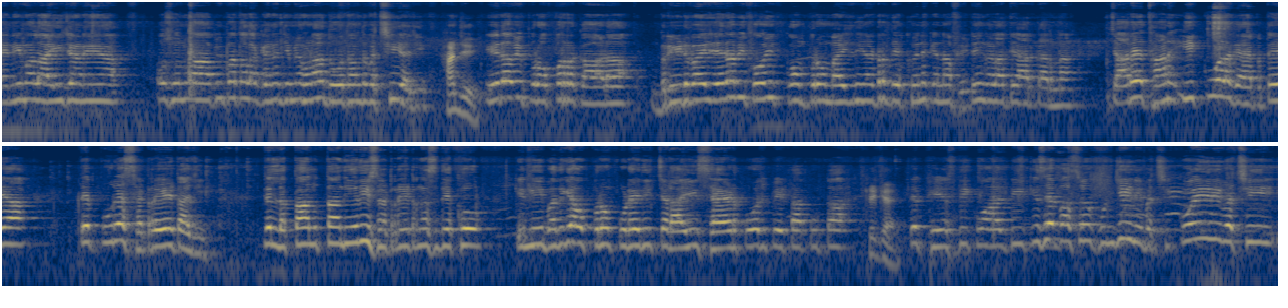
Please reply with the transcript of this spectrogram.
ਐਨੀਮਲ ਆਈ ਜਾਣੇ ਆ ਉਹ ਤੁਹਾਨੂੰ ਆਪ ਹੀ ਪਤਾ ਲੱਗ ਜਾਣਾ ਜਿਵੇਂ ਹੁਣ ਆ ਦੋ ਦੰਦ ਵੱਛੀ ਆ ਜੀ। ਹਾਂਜੀ। ਇਹਦਾ ਵੀ ਪ੍ਰੋਪਰ ਰਿਕਾਰਡ ਆ ਬਰੀਡ ਵਾਈਜ਼ ਇਹਦਾ ਵੀ ਕੋਈ ਕੰਪਰੋਮਾਈਜ਼ ਨਹੀਂ ਆਰਡਰ ਦੇਖੋ ਇਹਨੇ ਕਿੰਨਾ ਫਿਟਿੰਗ ਵਾਲਾ ਤਿਆਰ ਕਰਨਾ। ਚਾਰੇ ਥਣ ਇਕੁਅਲ ਗੈਪ ਤੇ ਆ ਤੇ ਪੂਰੇ ਸਟਰੇਟ ਆ ਜੀ। ਤੇ ਲੱਤਾਂ ਲੁੱਤਾਂ ਦੀ ਇਹਦੀ ਸਟਰੇਟਨੈਸ ਦੇਖੋ ਕਿੰਨੀ ਵਧੀਆ ਉੱਪਰੋਂ ਪੁੜੇ ਦੀ ਚੜਾਈ ਸਾਈਡ ਪੋਜ ਪੇਟਾ ਪੂਟਾ। ਠੀਕ ਹੈ। ਤੇ ਫੇਸ ਦੀ ਕੁਆਲਿਟੀ ਕਿਸੇ ਪਾਸਿਓਂ ਖੁੰਝੀ ਨਹੀਂ ਬੱਚੀ ਕੋਈ ਵੀ ਬੱਚੀ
